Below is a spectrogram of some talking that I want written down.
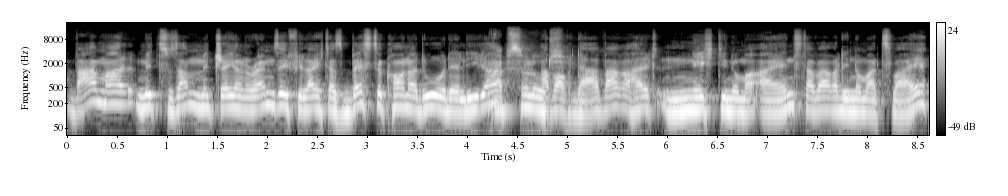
war mal mit zusammen mit Jalen Ramsey vielleicht das beste Corner-Duo der Liga. Absolut. Aber auch da war er halt nicht die Nummer eins, da war er die Nummer zwei.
